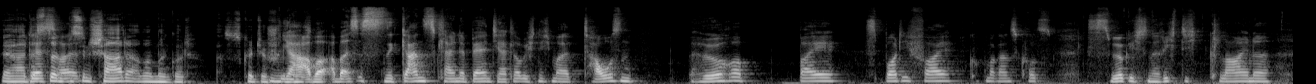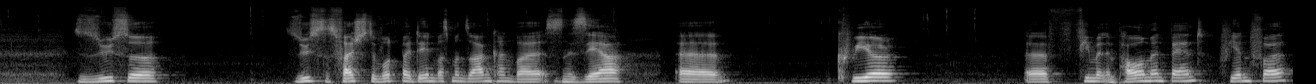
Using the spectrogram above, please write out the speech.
Ja, das Deshalb, ist ein bisschen schade, aber mein Gott. Also es könnte ja schon. Ja, aber, aber es ist eine ganz kleine Band. Die hat, glaube ich, nicht mal 1000 Hörer bei Spotify. Guck mal ganz kurz. Es ist wirklich eine richtig kleine, süße, süß das falscheste Wort bei denen, was man sagen kann, weil es ist eine sehr äh, queer äh, Female Empowerment Band, auf jeden Fall.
